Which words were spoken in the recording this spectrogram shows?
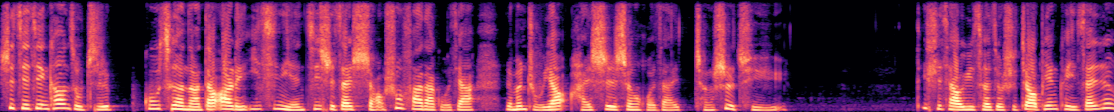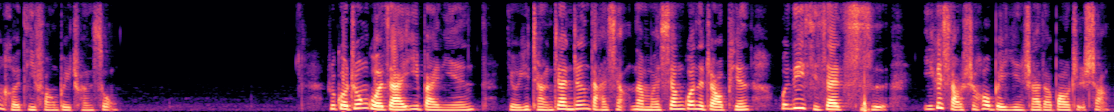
世界健康组织。估测呢，到二零一七年，即使在少数发达国家，人们主要还是生活在城市区域。第十条预测就是，照片可以在任何地方被传送。如果中国在一百年有一场战争打响，那么相关的照片会立即在此一个小时后被印刷到报纸上，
